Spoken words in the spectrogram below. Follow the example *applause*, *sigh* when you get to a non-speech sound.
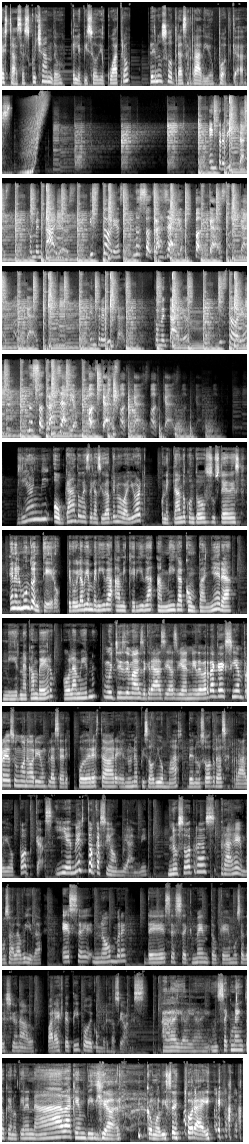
Estás escuchando el episodio 4 de Nosotras Radio Podcast. Entrevistas, comentarios, historias. Nosotras Radio Podcast. Podcast, podcast. Entrevistas, comentarios, historias. Nosotras Radio Podcast. Podcast, podcast. Diani Ogando desde la ciudad de Nueva York, conectando con todos ustedes en el mundo entero. Le doy la bienvenida a mi querida amiga, compañera Mirna Cambero. Hola Mirna. Muchísimas gracias, Vianney. De verdad que siempre es un honor y un placer poder estar en un episodio más de Nosotras Radio Podcast. Y en esta ocasión, Vianney, nosotras traemos a la vida ese nombre de ese segmento que hemos seleccionado para este tipo de conversaciones. Ay, ay, ay, un segmento que no tiene nada que envidiar, *laughs* como dicen por ahí.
